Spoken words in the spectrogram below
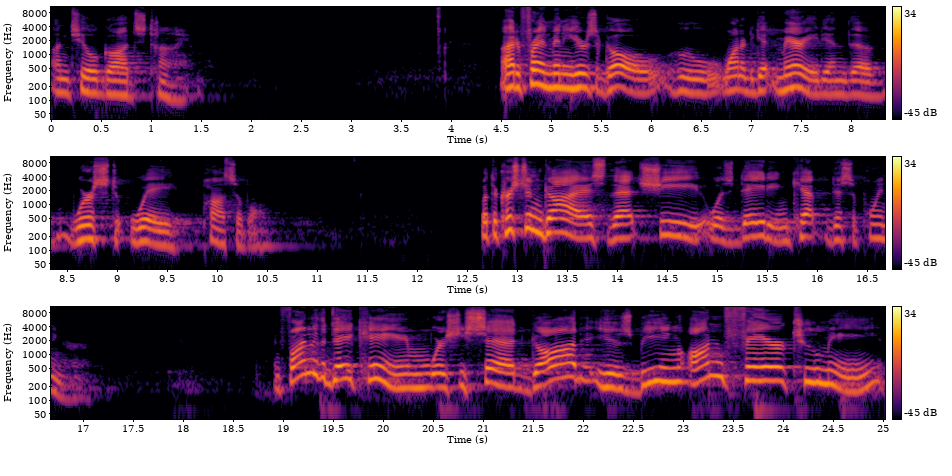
until God's time. I had a friend many years ago who wanted to get married in the worst way possible. But the Christian guys that she was dating kept disappointing her. And finally, the day came where she said, God is being unfair to me,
